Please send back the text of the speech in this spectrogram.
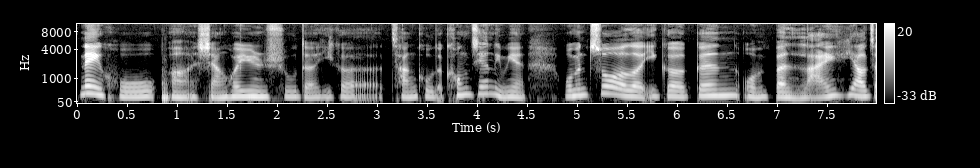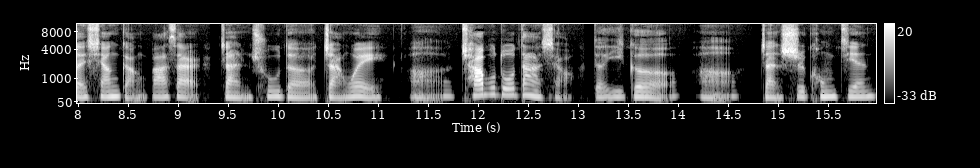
内湖啊，祥辉运输的一个仓库的空间里面，我们做了一个跟我们本来要在香港巴塞尔展出的展位啊差不多大小的一个啊展示空间。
